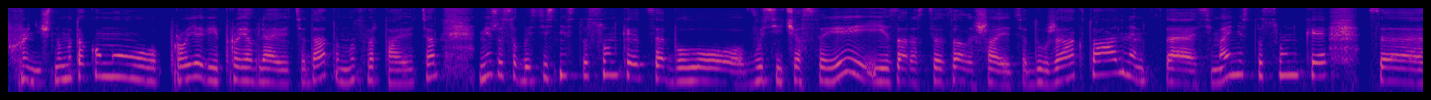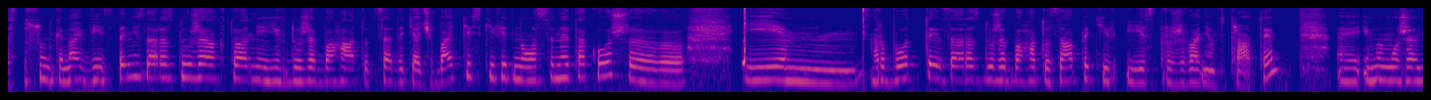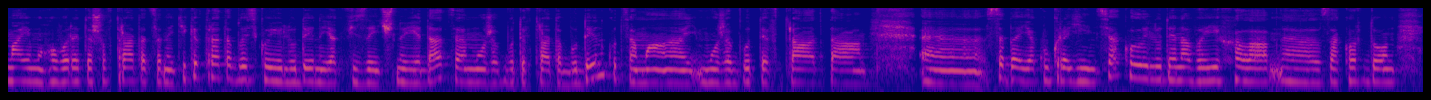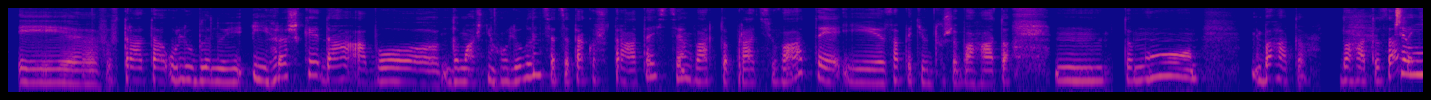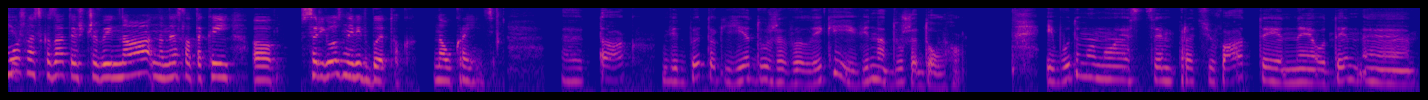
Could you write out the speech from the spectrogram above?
в хронічному такому прояві проявляються, да, тому звертаються. Міжособистісні стосунки це було в усі часи, і зараз це залишається дуже актуальним. Це сімейні стосунки, це стосунки на відстані зараз дуже актуальні, їх дуже багато. Це дитячо-батьківські відносини також. е, І роботи зараз дуже багато запитів із проживанням втрати. Е, І ми може, маємо говорити, що втрата це не тільки втрата близької людини, як фізичної, да? це може бути втрата будинку, це може бути втрата е, себе як українця, коли людина виїхала е, за кордон, і втрата улюбленої іграшки, да? або домашнього улюбленця це також втрата, і з цим варто працювати, і запитів дуже багато. Тому багато. Багато Чи можна сказати, що війна нанесла такий е, серйозний відбиток на українців? Е, Так, відбиток є дуже великий і він на дуже довго. І будемо ми з цим працювати не один е,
